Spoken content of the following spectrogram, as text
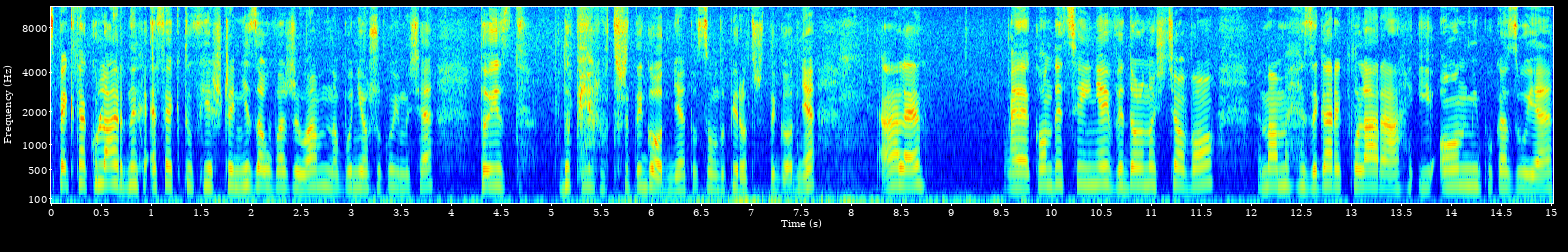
Spektakularnych efektów jeszcze nie zauważyłam, no bo nie oszukujmy się, to jest dopiero trzy tygodnie, to są dopiero trzy tygodnie, ale e, kondycyjnie, wydolnościowo mam zegarek Polara i on mi pokazuje,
